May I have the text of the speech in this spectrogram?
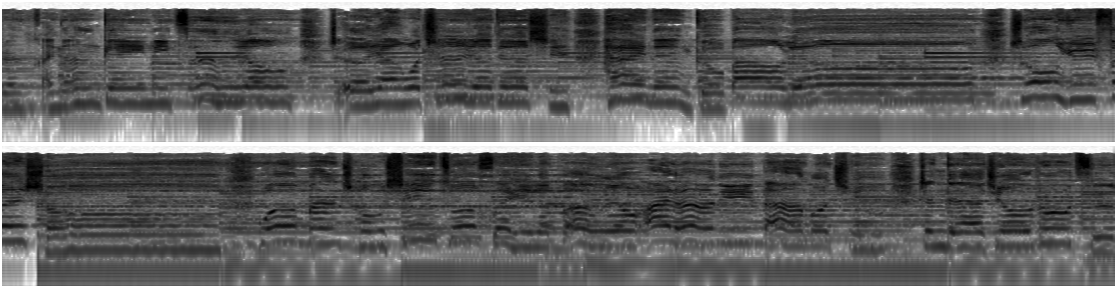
人还能给你自由，这样我炙热的心还能够保留。终于分手，我们重新做回了朋友，爱了你那么久，真的就如此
